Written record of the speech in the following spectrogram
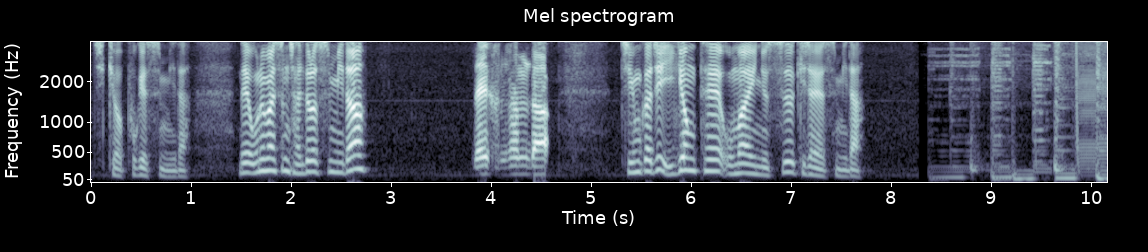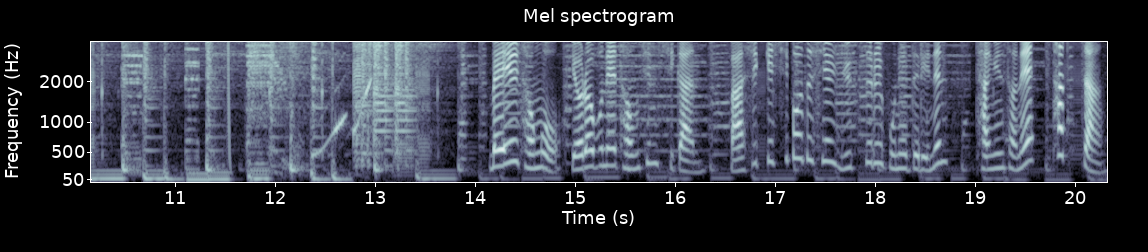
지켜보겠습니다. 네, 오늘 말씀 잘 들었습니다. 네, 감사합니다. 지금까지 이경태 오마이뉴스 기자였습니다. 매일 정오 여러분의 점심 시간 맛있게 씹어 드실 뉴스를 보내드리는 장윤선의 팟짱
